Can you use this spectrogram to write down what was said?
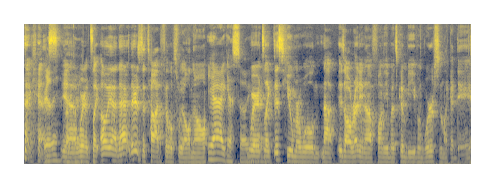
I guess. Really? Yeah, Okay. where it's like, oh yeah, that there's the Todd Phillips we all know. yeah i guess so Where it's like this humor will not is already not funny, but it's gonna be even worse in like a day.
